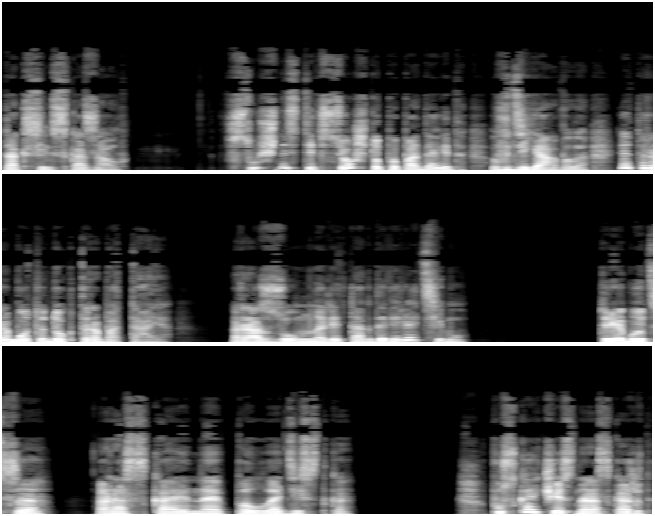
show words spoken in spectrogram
Таксиль сказал, «В сущности, все, что попадает в «Дьявола», — это работа доктора Батая. Разумно ли так доверять ему? Требуется раскаянная палладистка. Пускай честно расскажет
